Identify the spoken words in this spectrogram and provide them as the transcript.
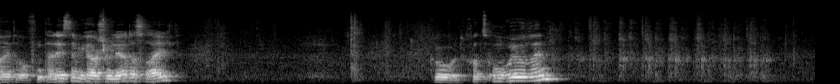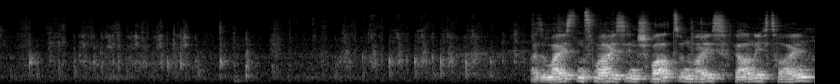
Zwei Tropfen. Dann ist nämlich auch schon leer, das reicht. Gut, kurz umrühren. Also meistens mache ich es in schwarz und weiß gar nichts rein.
